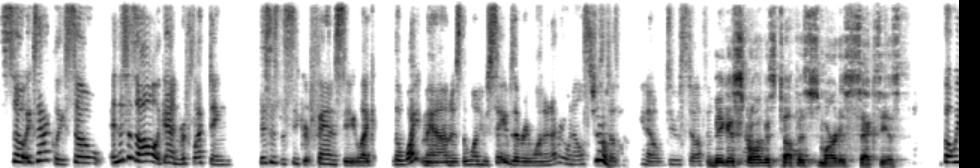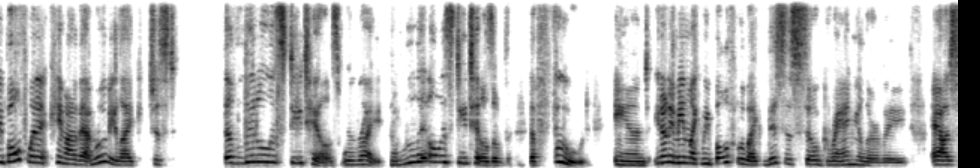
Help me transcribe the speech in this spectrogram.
So exactly. So and this is all again reflecting this is the secret fantasy. Like the white man is the one who saves everyone and everyone else just Sure. doesn't, you know, do stuff and Biggest, strongest, toughest, smartest, sexiest. but we both when it came out of that movie like just the littlest details were right the littlest details of the food and you know what i mean like we both were like this is so granularly as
